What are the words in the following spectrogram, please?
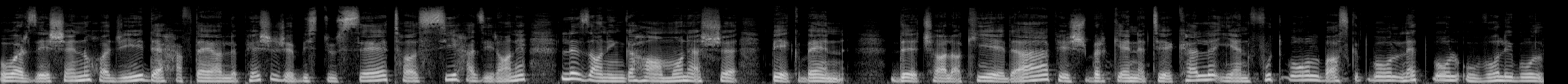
ورزش نخواجی ده هفته لپیش جه 23 تا سی هزیران لزانینگه هامونش بیک بین د چالاکی ده پیش برکن تیکل ین فوتبال، باسکتبال، نتبال و والیبال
